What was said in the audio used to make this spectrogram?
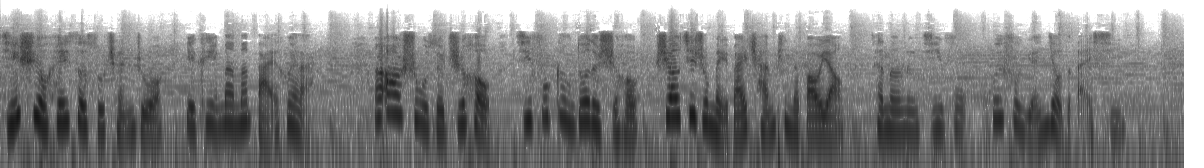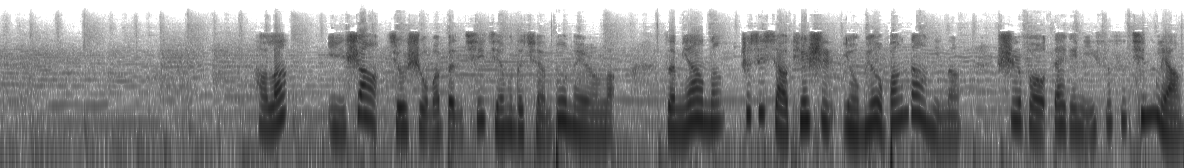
即使有黑色素沉着，也可以慢慢白回来。而二十五岁之后，肌肤更多的时候是要借助美白产品的保养，才能令肌肤恢复原有的白皙。好了，以上就是我们本期节目的全部内容了。怎么样呢？这些小贴士有没有帮到你呢？是否带给你一丝丝清凉？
